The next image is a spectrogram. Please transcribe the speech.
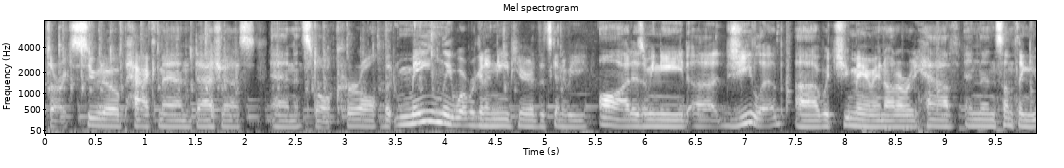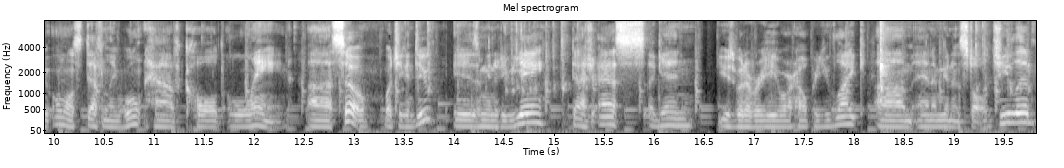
sorry, sudo pacman-s and install curl. But mainly what we're going to need here that's going to be odd is we need uh, glib, uh, which you may or may not already have, and then something you almost definitely won't have called lain. Uh, so what you can do is I'm to do yay dash s again, use whatever AUR helper you like, um, and I'm going to install glib,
